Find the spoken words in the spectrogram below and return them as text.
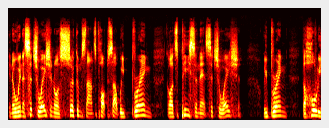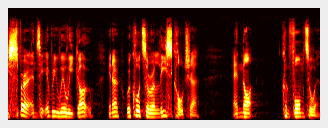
You know, when a situation or circumstance pops up, we bring God's peace in that situation. We bring the Holy Spirit into everywhere we go. You know, we're called to release culture and not conform to it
